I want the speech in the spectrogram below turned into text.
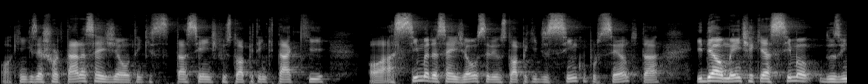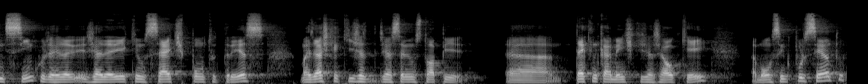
Ó, quem quiser shortar nessa região tem que estar ciente que o stop tem que estar aqui Ó, acima dessa região seria um stop aqui de 5%, tá? Idealmente aqui acima dos 25, já, já daria aqui um 7.3, mas acho que aqui já, já seria um stop uh, tecnicamente que já já ok, tá bom? 5%.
